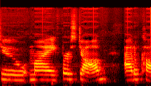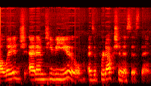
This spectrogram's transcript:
to my first job out of college at MTVU as a production assistant.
